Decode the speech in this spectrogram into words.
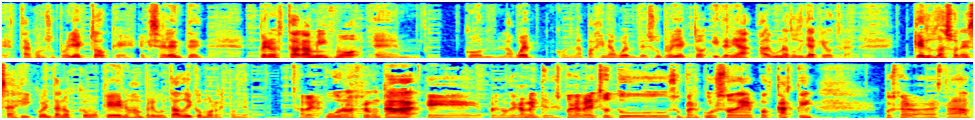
está con su proyecto, que es excelente, pero está ahora mismo em, con la web, con la página web de su proyecto y tenía alguna dudilla que otra. ¿Qué dudas son esas? Y cuéntanos cómo que nos han preguntado y cómo respondemos. A ver, Hugo nos preguntaba, eh, pues lógicamente, después de haber hecho tu supercurso de podcasting, pues claro, ahora está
